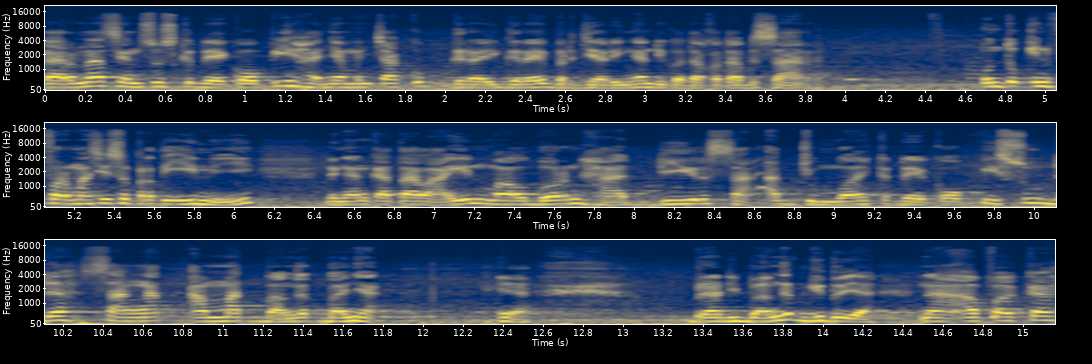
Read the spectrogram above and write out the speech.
Karena sensus kedai kopi hanya mencakup gerai-gerai berjaringan di kota-kota besar. Untuk informasi seperti ini, dengan kata lain, Melbourne hadir saat jumlah kedai kopi sudah sangat amat banget banyak. Ya, berani banget gitu ya. Nah, apakah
